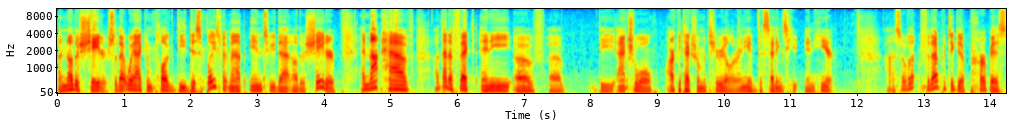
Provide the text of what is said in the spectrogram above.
another shader so that way I can plug the displacement map into that other shader and not have uh, that affect any of uh, the actual architectural material or any of the settings he in here. Uh, so for that, for that, particular purpose,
